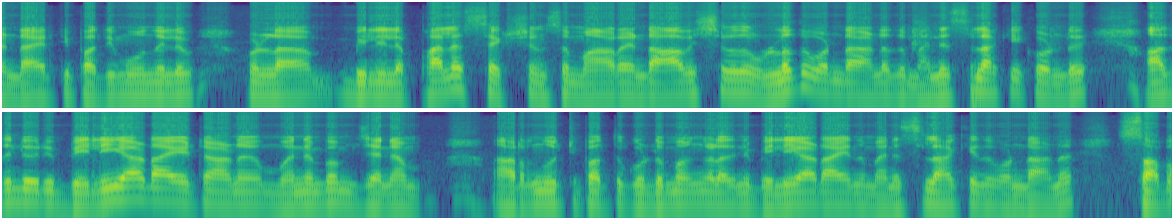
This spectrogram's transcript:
രണ്ടായിരത്തി പതിമൂന്നിലും ഉള്ള ബില്ലിലെ പല സെക്ഷൻസ് മാറേണ്ട ആവശ്യകത ഉള്ളത് കൊണ്ടാണ് അത് മനസ്സിലാക്കിക്കൊണ്ട് അതിന്റെ ഒരു ബലിയാടായിട്ടാണ് മുനമ്പം ജനം അറുന്നൂറ്റി പത്ത് കുടുംബങ്ങൾ അതിന് ബലിയാടായെന്ന് മനസ്സിലാക്കിയത് കൊണ്ടാണ് സഭ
